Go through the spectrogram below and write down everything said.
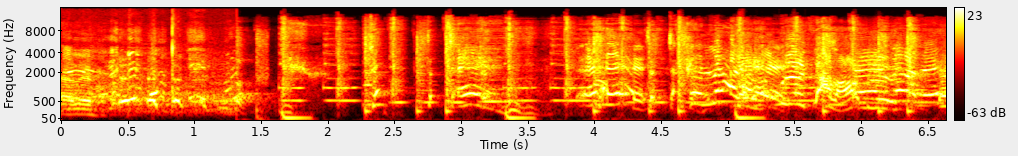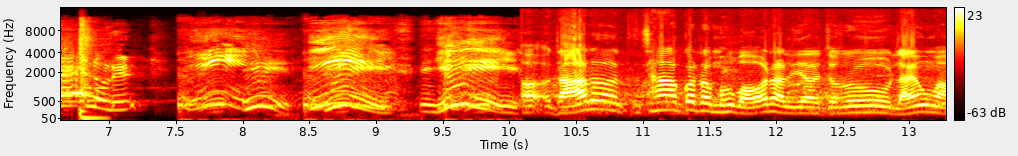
အဲ့လို ဒါကတော့တခြားအကွက်တော့မဟုတ်ပါဘူးအဲ့ဒါလေးကကျွန်တော်တို့ line မှာ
